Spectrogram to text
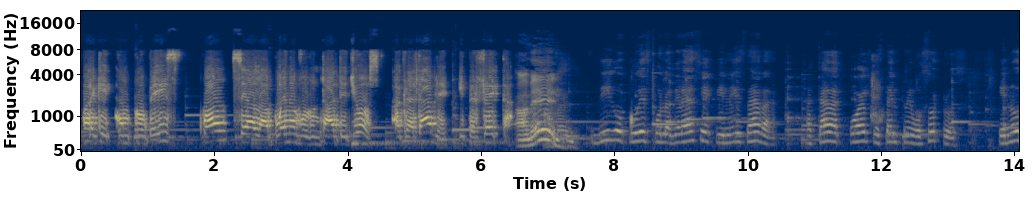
para que comprobéis cuál sea la buena voluntad de Dios, agradable y perfecta. Amén. Amén. Digo pues por la gracia que me es dada a cada cual que está entre vosotros, que no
